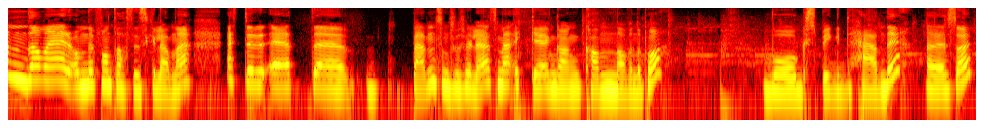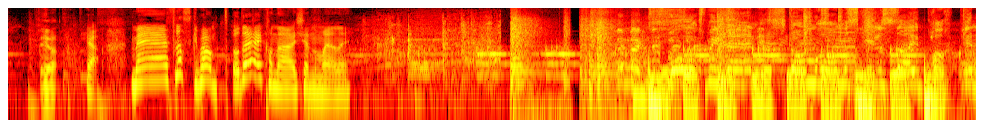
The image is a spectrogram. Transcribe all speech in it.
enda mer om det fantastiske landet etter et eh, band som skal spille, som jeg ikke engang kan navnet på. Vågsbygd Handy, er det det står? Ja. Ja. Med flaskepant, og det kan jeg kjenne meg igjen i. Skamramme skillsa i parken.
